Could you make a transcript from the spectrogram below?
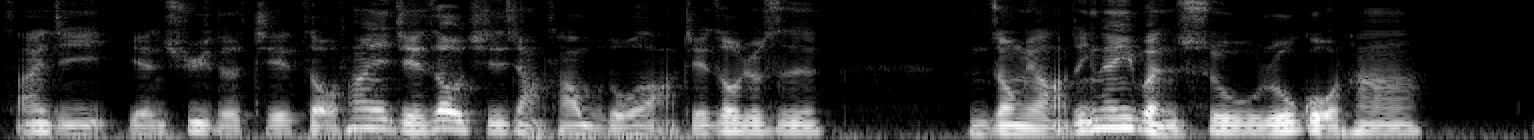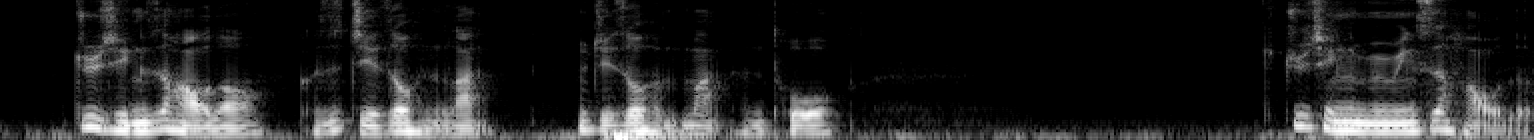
上一集延续的节奏，上一节奏其实讲差不多啦，节奏就是很重要。今天一本书，如果它剧情是好的哦，可是节奏很烂，就节奏很慢，很拖。剧情明明是好的，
